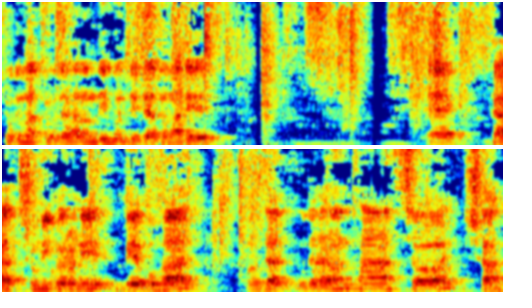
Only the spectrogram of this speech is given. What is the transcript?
শুধুমাত্র উদাহরণ দিব যেটা তোমাদের এক গাছ সমীকরণের ব্যবহার। অর্থাৎ উদাহরণ পাঁচ, ছয়, সাত।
